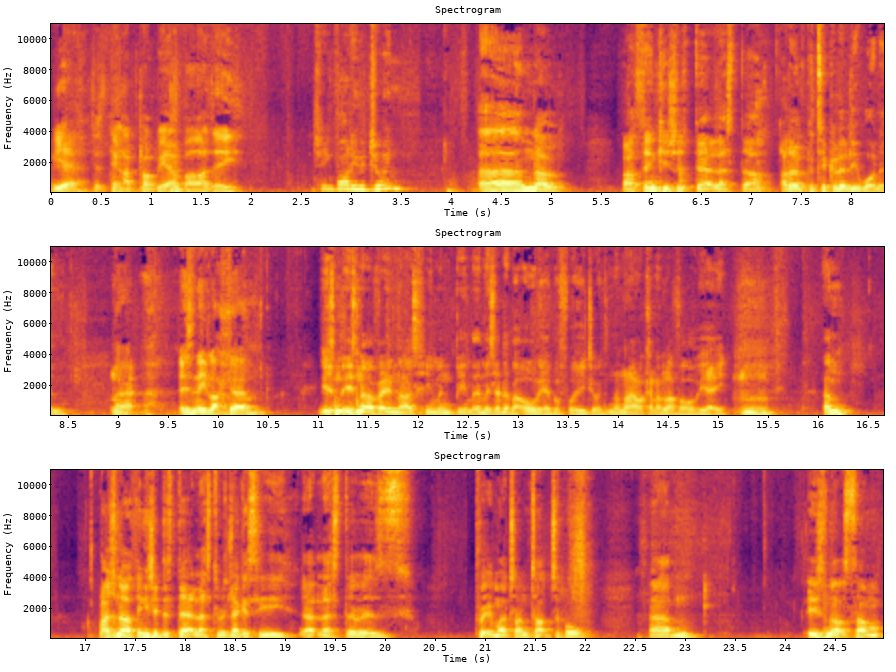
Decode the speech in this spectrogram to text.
Yeah. I think I'd probably have Vardy. Do you think Vardy would join? Um, no, I think he should there at Leicester. I don't particularly want him. No, isn't he like um? He's, he's not a very nice human being. But I said about Aurier before he joined, and now I kind of love Aurier. Mm. Um, I don't know. I think he should just stay at Leicester. His legacy at Leicester is pretty much untouchable. Um, he's not some.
